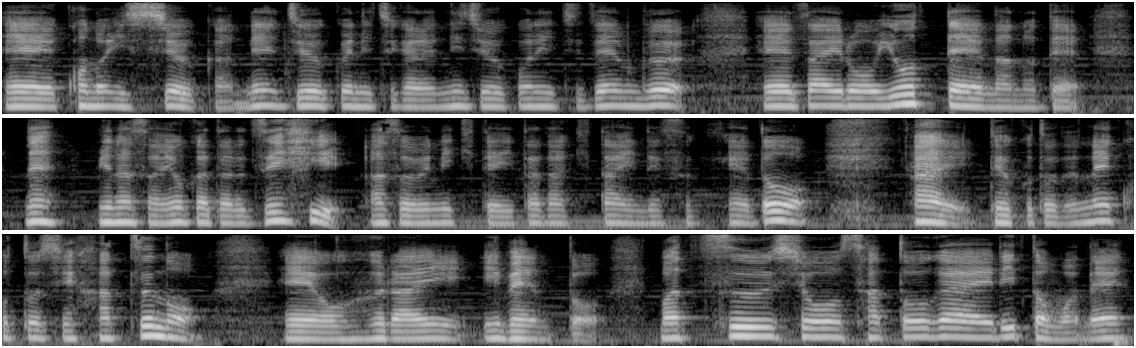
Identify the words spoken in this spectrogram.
えー、この1週間ね、19日から25日全部、えー、在労予定なので、ね、皆さんよかったらぜひ遊びに来ていただきたいんですけど、はい、ということでね、今年初の、えー、オフラインイベント、まあ、通称里帰りともね、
